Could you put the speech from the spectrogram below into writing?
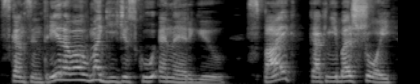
сконцентрировав магическую энергию. Спайк, как небольшой,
